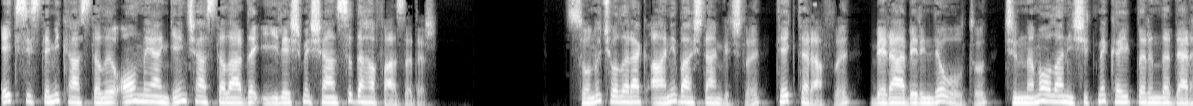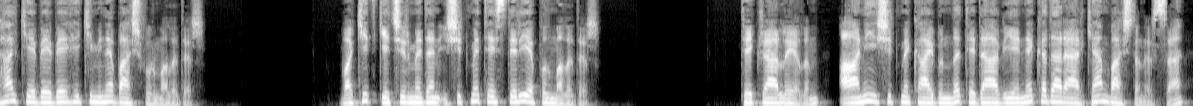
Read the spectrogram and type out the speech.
ek sistemik hastalığı olmayan genç hastalarda iyileşme şansı daha fazladır. Sonuç olarak ani başlangıçlı, tek taraflı, beraberinde uğultu, çınlama olan işitme kayıplarında derhal KBB hekimine başvurmalıdır. Vakit geçirmeden işitme testleri yapılmalıdır. Tekrarlayalım, ani işitme kaybında tedaviye ne kadar erken başlanırsa,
